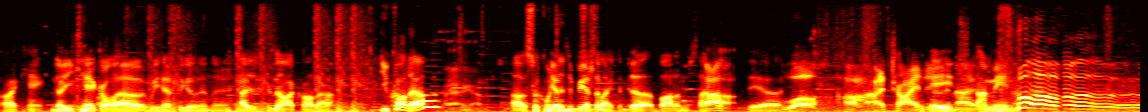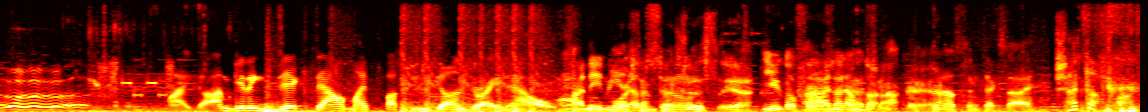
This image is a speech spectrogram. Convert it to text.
Oh, I can't. No, you can't crawl out. We have to go in there. I just no, I crawled out. You crawled out? Oh, so Quentin You Quentin have to be at the, liked the bottom side Ah. of the uh, Whoa. Uh, I tried it. I, I mean, my God, I'm getting dick down with my fucking guns right now. I need more Yeah, Semtexes. Yeah. You go first. I, I I'm got go- you. okay. Pronounce Simtex I. Shut the fuck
